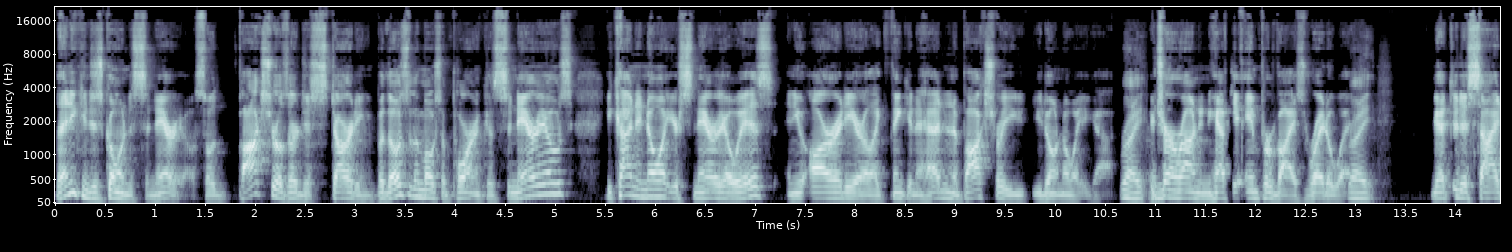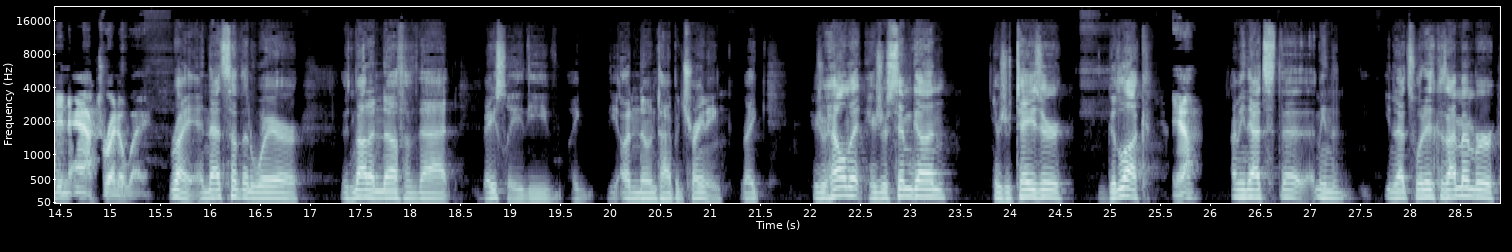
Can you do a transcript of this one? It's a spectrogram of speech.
then you can just go into scenarios so box drills are just starting but those are the most important because scenarios you kind of know what your scenario is and you already are like thinking ahead. In a box drill, you, you don't know what you got. Right. You turn around and you have to improvise right away. Right. You have to decide and act right away. Right. And that's something where there's not enough of that basically the like the unknown type of training. Like here's your helmet, here's your sim gun, here's your taser. Good luck. Yeah. I mean that's the I mean you know that's what it is because I remember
